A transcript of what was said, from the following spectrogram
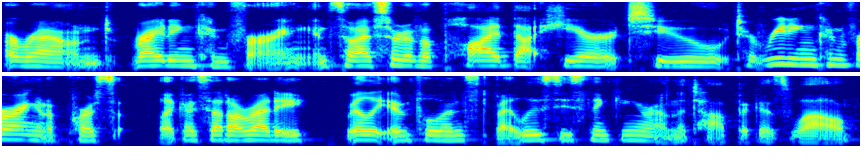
around writing conferring. And so I've sort of applied that here to, to reading conferring. And of course, like I said already, really influenced by Lucy's thinking around the topic as well.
